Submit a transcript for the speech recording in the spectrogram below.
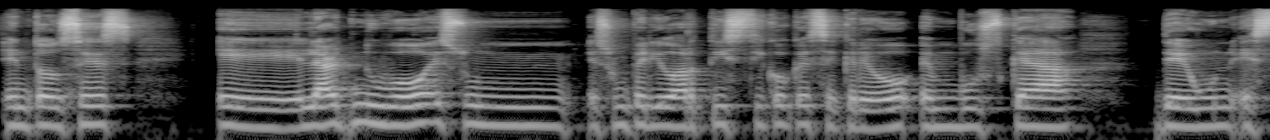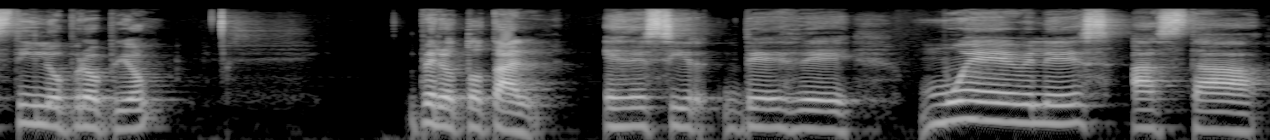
Entonces, eh, el Art Nouveau es un, es un periodo artístico que se creó en búsqueda de un estilo propio, pero total. Es decir, desde muebles hasta,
